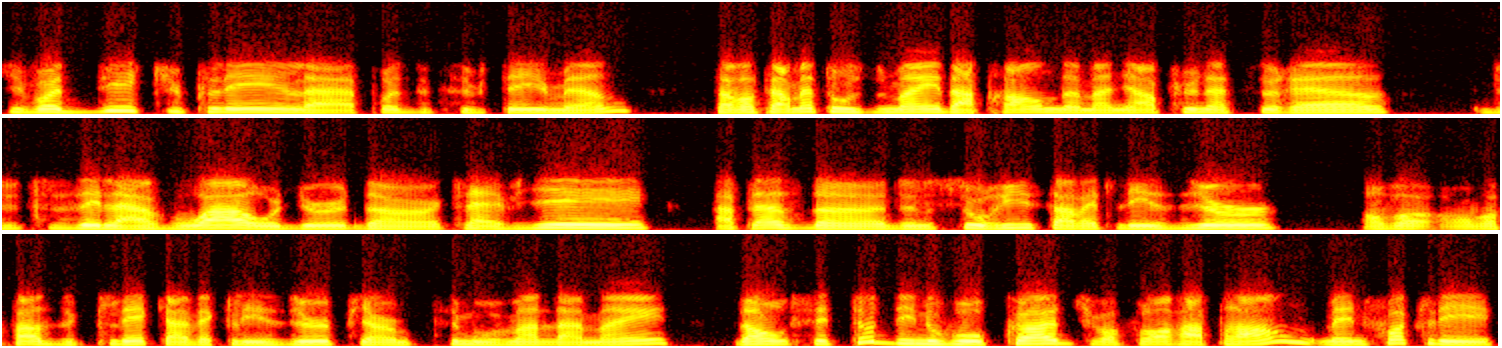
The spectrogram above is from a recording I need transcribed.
qui va décupler la productivité humaine. Ça va permettre aux humains d'apprendre de manière plus naturelle, d'utiliser la voix au lieu d'un clavier. À place d'une souris, ça va être les yeux on va, on va faire du clic avec les yeux puis un petit mouvement de la main. Donc, c'est tous des nouveaux codes qu'il va falloir apprendre, mais une fois que les,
